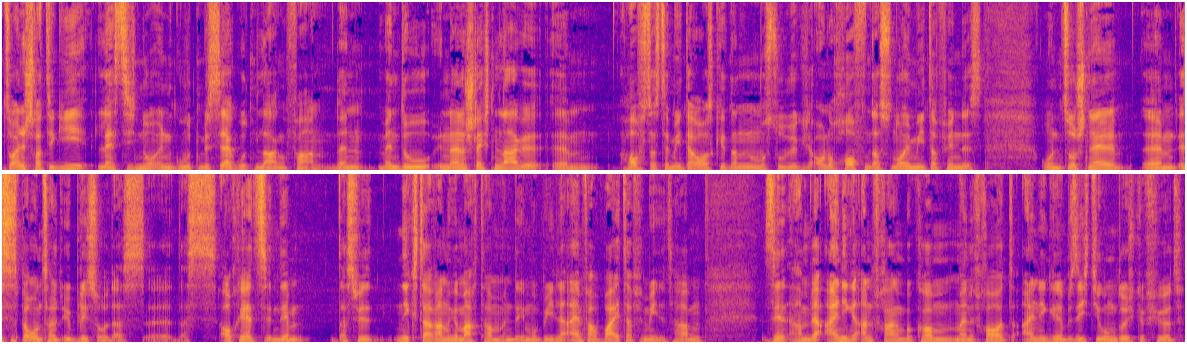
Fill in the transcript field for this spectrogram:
So eine Strategie lässt sich nur in guten bis sehr guten Lagen fahren. Denn wenn du in einer schlechten Lage ähm, hoffst, dass der Mieter rausgeht, dann musst du wirklich auch noch hoffen, dass du neue Mieter findest. Und so schnell ähm, ist es bei uns halt üblich so, dass, äh, dass auch jetzt in dem, dass wir nichts daran gemacht haben in der Immobilie, einfach weiter vermietet haben, sind, haben wir einige Anfragen bekommen. Meine Frau hat einige Besichtigungen durchgeführt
